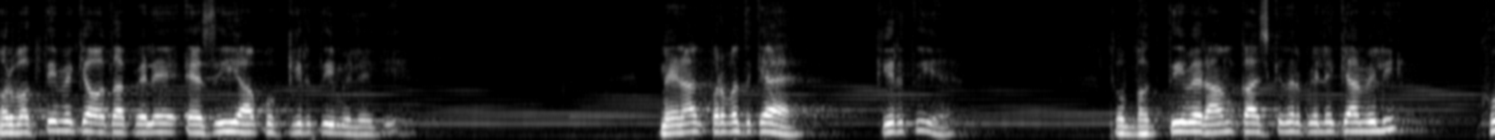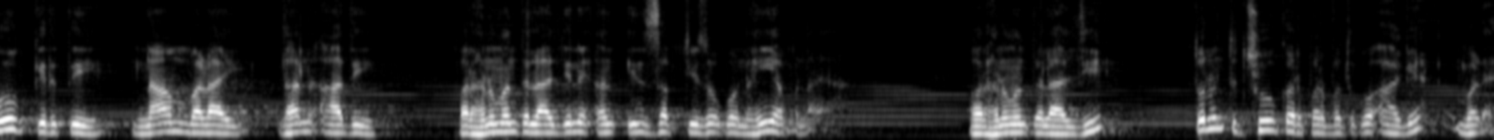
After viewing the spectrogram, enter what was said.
और भक्ति में क्या होता है? पहले ऐसी ही आपको कीर्ति मिलेगी। मैनाक पर्वत क्या है? कीर्ति है। तो भक्ति में राम काज के अंदर पहले क्या मिली? खूब कीर्ति, नाम बढ़ाई, धन आदि। पर हनुमंत लाल जी ने इन सब चीज़ों को नहीं अपनाया। और हनुमंत लाल जी तुरंत छू कर पर्वत को आगे बढ़े।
